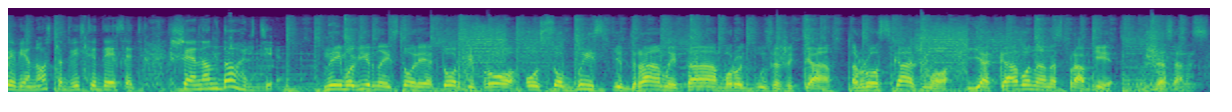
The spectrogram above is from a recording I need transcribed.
90-210 Шеннон Догерті. Неймовірна історія акторки про особисті драми та боротьбу за життя. Розкажемо, яка вона насправді вже зараз.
